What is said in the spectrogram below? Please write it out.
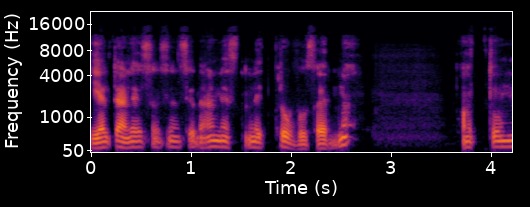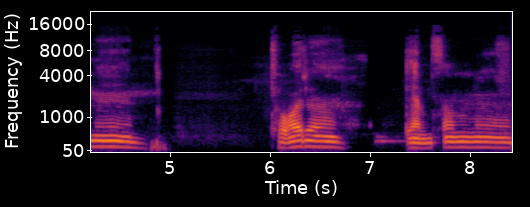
Helt ærlig så syns jeg det er nesten litt provoserende. At de uh, tar uh, den som uh,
